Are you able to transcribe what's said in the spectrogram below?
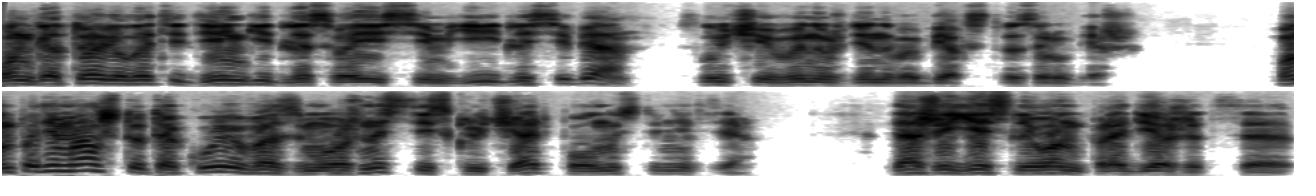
Он готовил эти деньги для своей семьи и для себя в случае вынужденного бегства за рубеж. Он понимал, что такую возможность исключать полностью нельзя. Даже если он продержится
